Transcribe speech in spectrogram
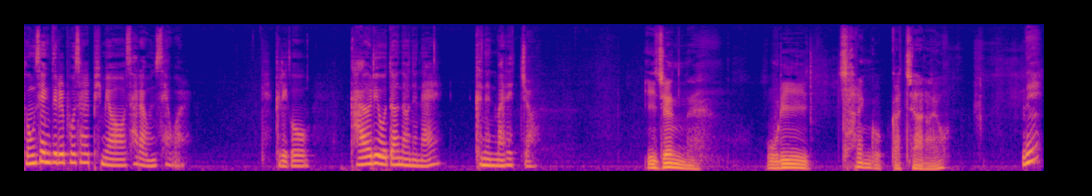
동생들을 보살피며 살아온 세월. 그리고 가을이 오던 어느 날 그는 말했죠. 이젠 우리 차례인 것 같지 않아요? 네?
